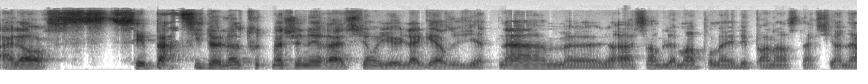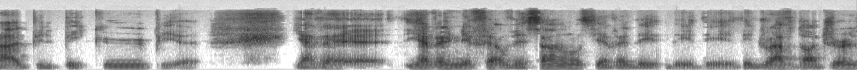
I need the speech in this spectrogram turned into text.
Alors, c'est parti de là, toute ma génération. Il y a eu la guerre du Vietnam, euh, le Rassemblement pour l'indépendance nationale, puis le PQ, puis euh, il, y avait, il y avait une effervescence, il y avait des, draft dodgers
